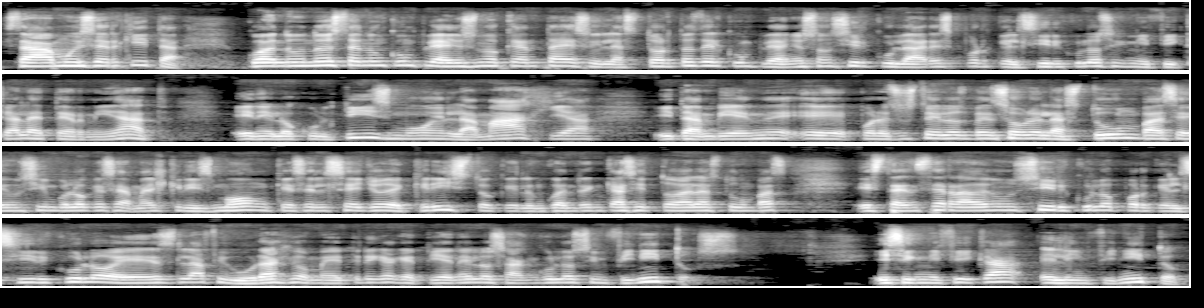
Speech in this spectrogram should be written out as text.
estaba muy cerquita. Cuando uno está en un cumpleaños, uno canta eso y las tortas del cumpleaños son circulares porque el círculo significa la eternidad en el ocultismo, en la magia, y también eh, por eso ustedes los ven sobre las tumbas, hay un símbolo que se llama el crismón, que es el sello de Cristo, que lo encuentran en casi todas las tumbas, está encerrado en un círculo porque el círculo es la figura geométrica que tiene los ángulos infinitos y significa el infinito.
